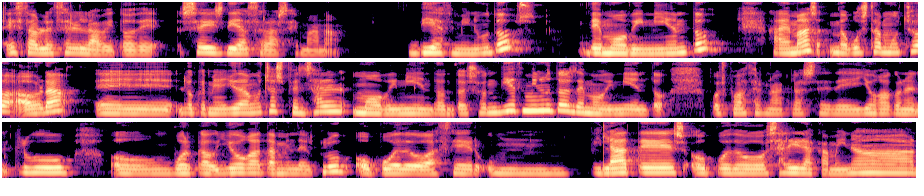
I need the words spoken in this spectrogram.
establecer el hábito de seis días a la semana, 10 minutos de movimiento. Además, me gusta mucho ahora, eh, lo que me ayuda mucho es pensar en movimiento. Entonces, son 10 minutos de movimiento. Pues puedo hacer una clase de yoga con el club o un workout yoga también del club o puedo hacer un pilates o puedo salir a caminar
